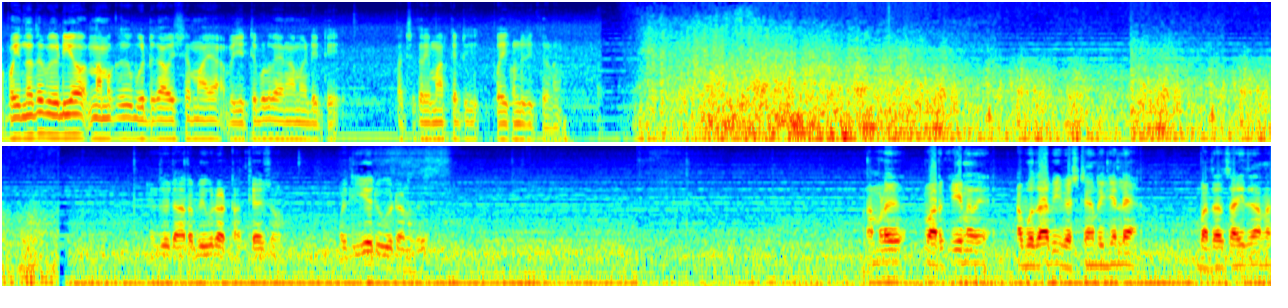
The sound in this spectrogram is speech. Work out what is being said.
അപ്പോൾ ഇന്നത്തെ വീഡിയോ നമുക്ക് വീട്ടിൽ ആവശ്യമായ വെജിറ്റബിൾ വാങ്ങാൻ വേണ്ടിയിട്ട് പച്ചക്കറി മാർക്കറ്റ് പോയിക്കൊണ്ടിരിക്കുകയാണ്. ഇതൊരു അറബി വീടാട്ടോ അത്യാവശ്യം വലിയൊരു വീടാണിത്. നമ്മൾ വർക്ക് ചെയ്യുന്നത് അബുദാബി വെസ്റ്റേൺ റീജിയനിലെ ബദർ സൈദ് എന്ന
